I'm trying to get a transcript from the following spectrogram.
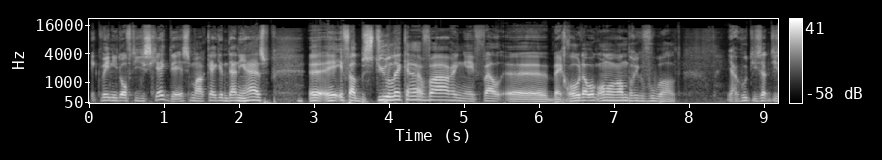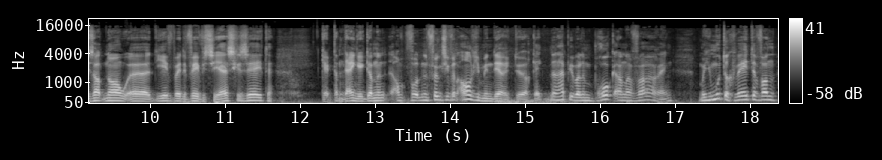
Ik weet niet of die geschikt is, maar kijk, een Danny Hesp eh, heeft wel bestuurlijke ervaring. Heeft wel eh, bij Roda ook onder andere gevoetbald. Ja goed, die, zat, die, zat nou, eh, die heeft bij de VVCS gezeten. Kijk, dan denk ik, dan een, voor een functie van algemeen directeur. Kijk, dan heb je wel een brok aan ervaring. Maar je moet toch weten van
